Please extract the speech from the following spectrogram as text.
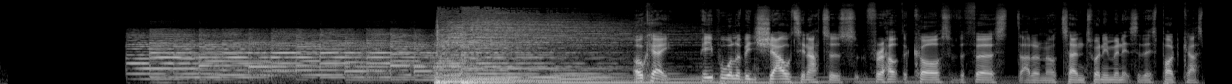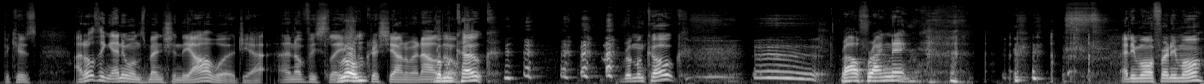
Okay, people will have been shouting at us throughout the course of the first, I don't know, 10, 20 minutes of this podcast because I don't think anyone's mentioned the R word yet. And obviously, Rum. Cristiano Ronaldo. Rum and Coke. Rum and Coke. Ralph Rangnick. any more for any more?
